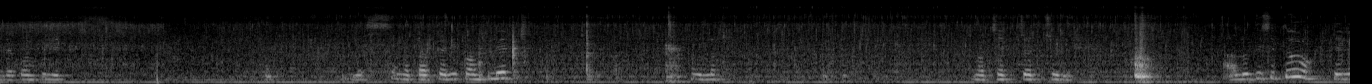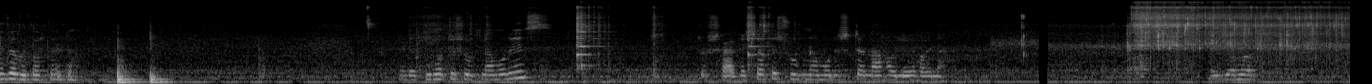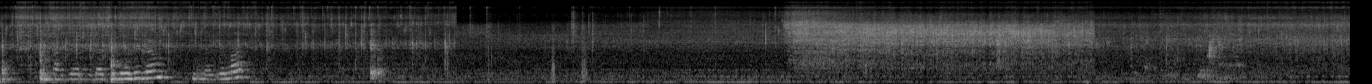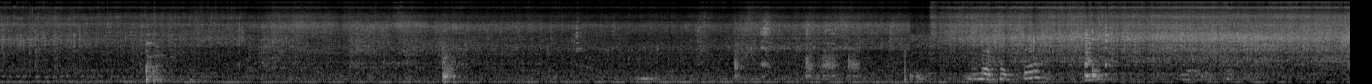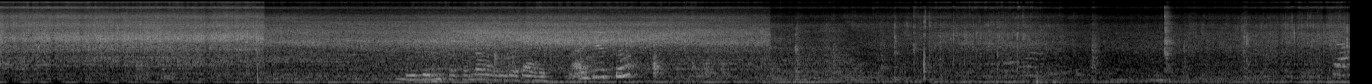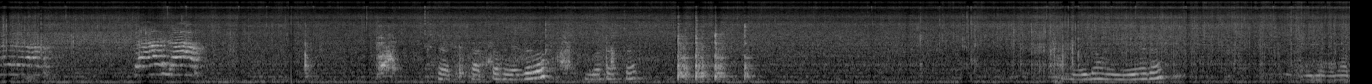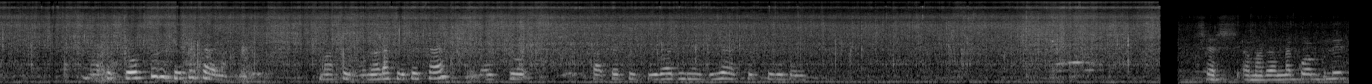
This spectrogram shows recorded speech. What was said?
এটা কমপ্লিট আমার তরকারি কমপ্লিট হলো মাছের চচ্চড়ি। আলু দিছি তো টেনে যাবে তরকারিটা। এটা কুমোটো শুকনা মরিচ? তো শাকের সাথে শুকনা মরিচটা না হলে হয় না। এই যে আমার শাকের এটা দিয়ে দিলাম মূলা শাকটা আগে তো শাকটা হয়ে গেল শাকটা এগুলো আমার মেয়েরা এই যে আমার মাছের চচ্চড়ি খেতে চায় না। মাছের বোনারা খেতে চায়, এবার একটু তাতে একটু জিরা দিনে দিয়ে চচ্চড়ি করি শেষ, আমার রান্না কমপ্লিট।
